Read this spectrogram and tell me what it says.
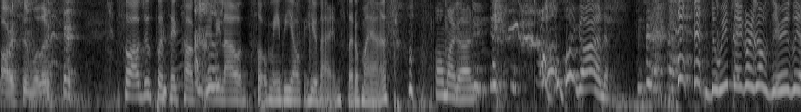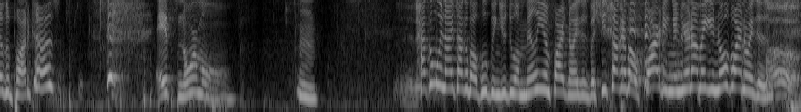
are similar. So I'll just put TikTok really loud, so maybe y'all could hear that instead of my ass. Oh my god. Oh my god. Do we take ourselves seriously as a podcast? It's normal. Hmm. How come when I talk about pooping, you do a million fart noises, but she's talking about farting and you're not making no fart noises? Oh,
